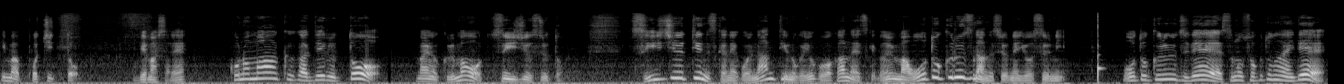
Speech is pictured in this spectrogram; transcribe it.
今ポチッと出ましたね。このマークが出ると、前の車を追従すると。追従っていうんですかね、これ何て言うのかよくわかんないですけどね。まあ、オートクルーズなんですよね、要するに。オートクルーズで、その速度内で、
